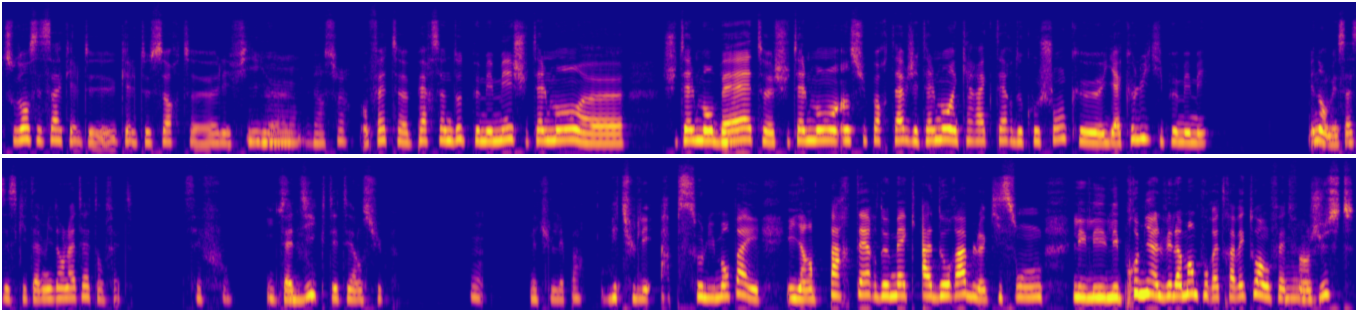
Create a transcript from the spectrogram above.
Souvent, c'est ça qu'elles te, sortent, euh, les filles. euh. Mm, Bien sûr. En fait, personne d'autre peut m'aimer. Je suis tellement, je suis tellement Mm. bête, je suis tellement insupportable, j'ai tellement un caractère de cochon qu'il y a que lui qui peut m'aimer. Mais non, mais ça, c'est ce qui t'a mis dans la tête, en fait. C'est fou. Il t'a dit fou. que t'étais un sup. Mais tu ne l'es pas. Mais tu l'es absolument pas. Et il y a un parterre de mecs adorables qui sont les, les- les premiers à lever la main pour être avec toi, en fait. Enfin, juste.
